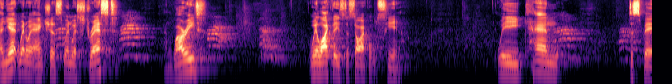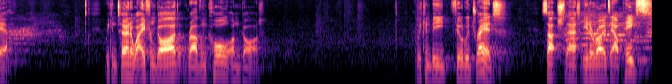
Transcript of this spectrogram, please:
And yet, when we're anxious, when we're stressed and worried, we're like these disciples here. We can despair. We can turn away from God rather than call on God. We can be filled with dread, such that it erodes our peace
